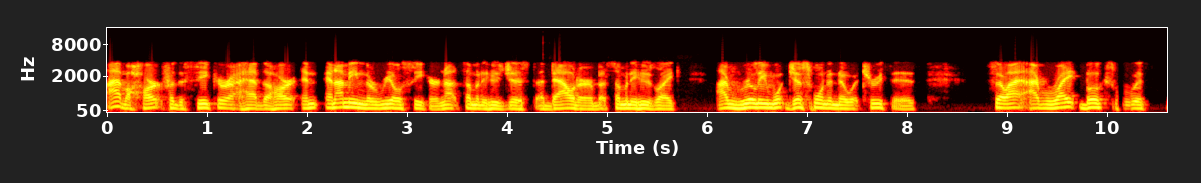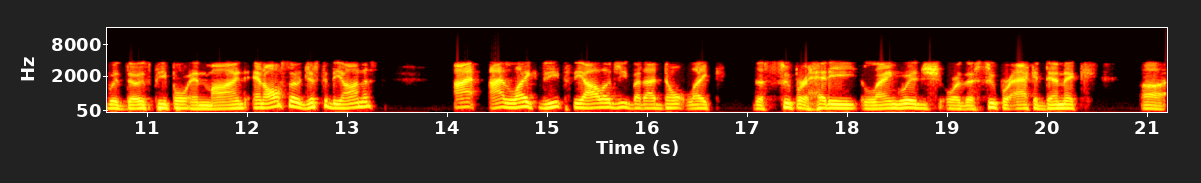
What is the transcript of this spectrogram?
I have a heart for the seeker. I have the heart, and and I mean the real seeker, not somebody who's just a doubter, but somebody who's like, I really w- just want to know what truth is. So I, I write books with with those people in mind, and also just to be honest, I I like deep theology, but I don't like the super heady language or the super academic uh,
